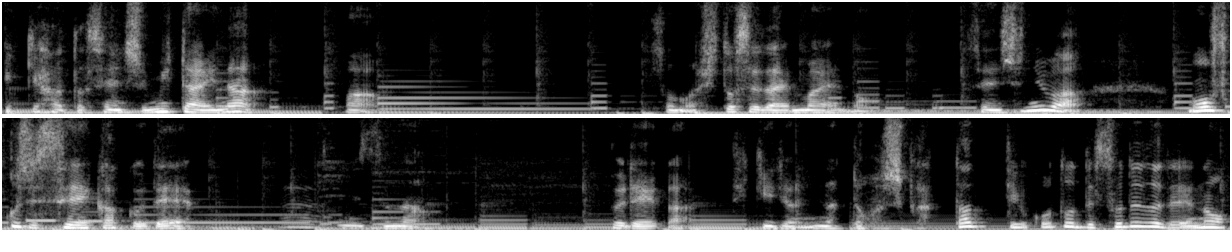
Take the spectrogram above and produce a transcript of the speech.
池畑選手みたいな、まあ、その一世代前の選手にはもう少し正確で緻密なプレーができるようになってほしかったっていうことでそれぞれの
